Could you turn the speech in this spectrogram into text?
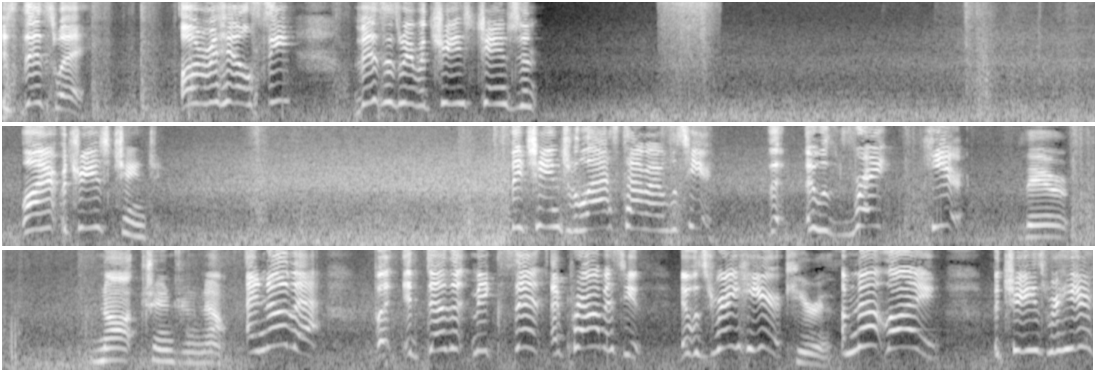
it's this way. Over the hill, see? This is where the trees changed and. Why aren't the trees changing? They changed the last time I was here. The- It was right here. They're not changing now. I know that, but it doesn't make sense. I promise you. It was right here. Kira. I'm not lying. The trees were here,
